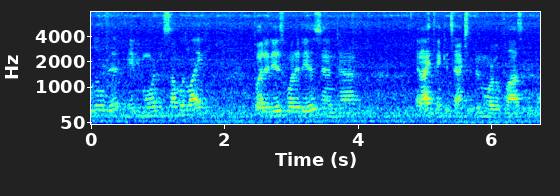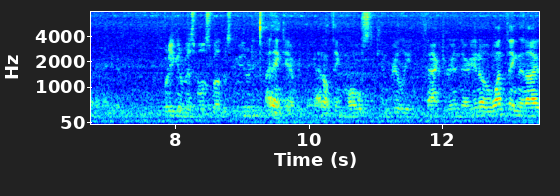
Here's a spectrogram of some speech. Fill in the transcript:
a little bit, maybe more than some would like, but it is what it is, and, uh, and I think it's actually been more of a positive than a negative. What are you gonna miss most about this community? I think everything. I don't think most can really factor in there. You know, the one thing that I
